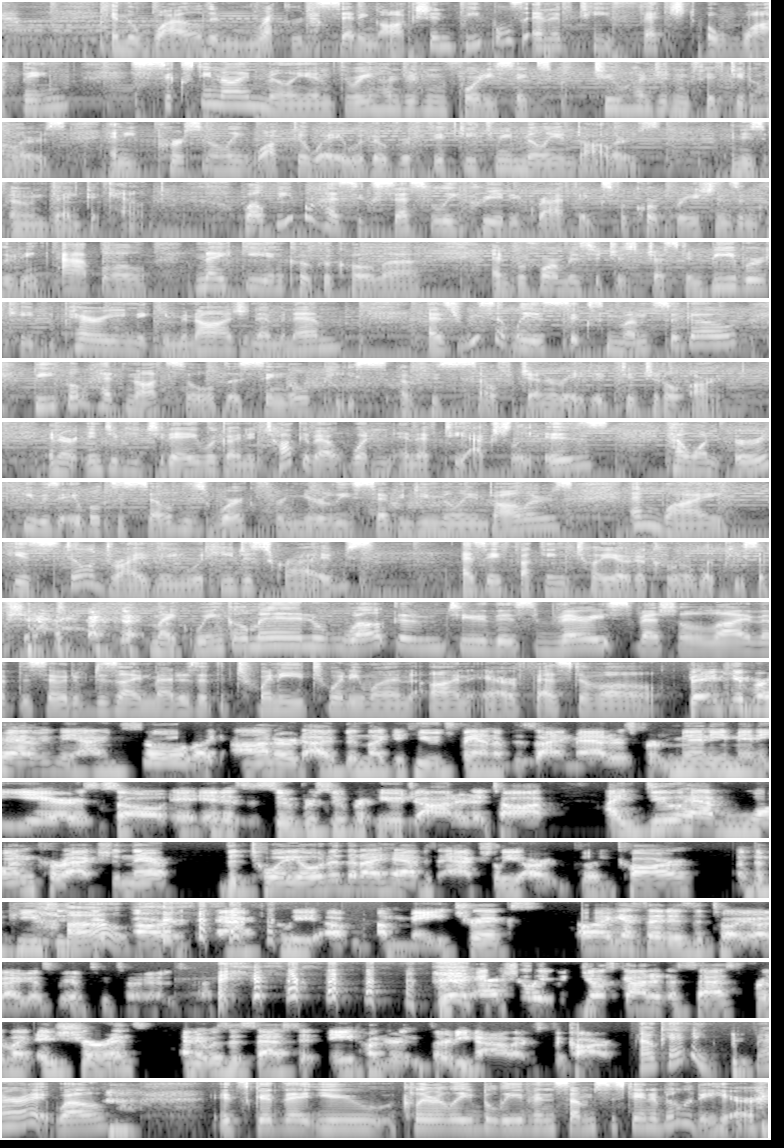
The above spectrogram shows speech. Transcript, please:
In the wild and record setting auction, Beeple's NFT fetched a whopping $69,346,250, and he personally walked away with over $53 million in his own bank account. While Beeple has successfully created graphics for corporations including Apple, Nike, and Coca Cola, and performers such as Justin Bieber, Katy Perry, Nicki Minaj, and Eminem, as recently as six months ago, Beeple had not sold a single piece of his self generated digital art. In our interview today, we're going to talk about what an NFT actually is, how on earth he was able to sell his work for nearly $70 million, and why he is still driving what he describes as a fucking Toyota Corolla piece of shit. Mike Winkelmann, welcome to this very special live episode of Design Matters at the 2021 On Air Festival. Thank you for having me. I'm so like honored. I've been like a huge fan of Design Matters for many, many years. So it, it is a super, super huge honor to talk. I do have one correction there. The Toyota that I have is actually our good car. The piece of oh. car is actually a, a Matrix Oh, I guess that is a Toyota. I guess we have two Toyotas. we actually, we just got it assessed for like insurance, and it was assessed at eight hundred and thirty dollars. The car. Okay. All right. Well, it's good that you clearly believe in some sustainability here.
